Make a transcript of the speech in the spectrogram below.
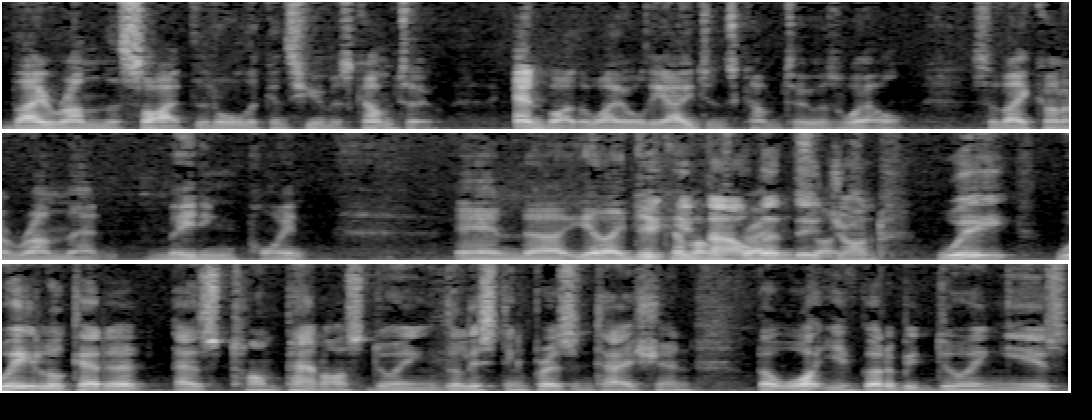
they run the site that all the consumers come to. And by the way, all the agents come to as well. So they kind of run that meeting point. And uh, yeah, they do You, come you up nailed great that there, insights. John. We we look at it as Tom Panos doing the listing presentation, but what you've got to be doing is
